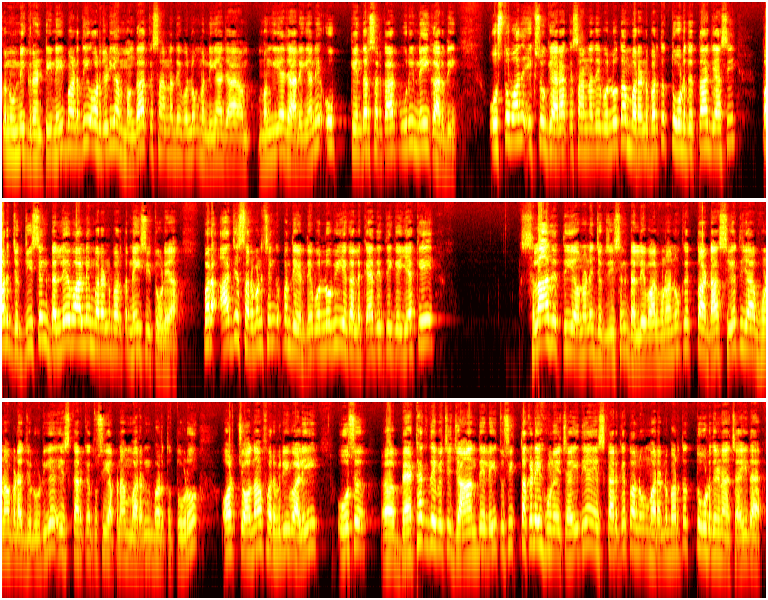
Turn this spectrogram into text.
ਕਾਨੂੰਨੀ ਗਰੰਟੀ ਨਹੀਂ ਬਣਦੀ ਔਰ ਜਿਹੜੀਆਂ ਮੰਗਾਂ ਕਿਸਾਨਾਂ ਦੇ ਵੱਲੋਂ ਮੰਨੀਆਂ ਜਾ, ਮੰਗੀਆਂ ਜਾ ਰਹੀਆਂ ਨੇ, ਉਹ ਕੇਂਦਰ ਸਰਕਾਰ ਪੂਰੀ ਨਹੀਂ ਕਰਦੀ। ਉਸ ਤੋਂ ਬਾਅਦ 111 ਕਿਸਾਨਾਂ ਦੇ ਵੱਲੋਂ ਤਾਂ ਮਰਨ ਵਰਤ ਤੋੜ ਦਿੱਤਾ ਗਿਆ ਸੀ, ਪਰ ਜਗਜੀਤ ਸਿੰਘ ਡੱਲੇਵਾਲ ਨੇ ਮਰਨ ਵਰਤ ਨਹੀਂ ਸੀ ਤੋੜਿਆ। ਪਰ ਅੱਜ ਸਰਵਣ ਸਿੰਘ ਪੰਧੇਰ ਦੇ ਵੱਲੋਂ ਵੀ ਇਹ ਗੱਲ ਕਹਿ ਦਿੱਤੀ ਗਈ ਹੈ ਕਿ ਸਲਾਹ ਦਿੱਤੀ ਹੈ ਉਹਨਾਂ ਨੇ ਜਗਜੀਤ ਸਿੰਘ ਡੱਲੇਵਾਲ ਹੋਣਾ ਨੂੰ ਕਿ ਤੁਹਾਡਾ ਸਿਹਤਯਾਬ ਹੋਣਾ ਬੜਾ ਜ਼ਰੂਰੀ ਹੈ। ਇਸ ਕਰਕੇ ਤੁਸੀਂ ਆਪਣਾ ਮਰਨ ਵਰਤ ਤੋੜੋ ਔਰ 14 ਫਰਵਰੀ ਵਾਲੀ ਉਸ ਬੈਠਕ ਦੇ ਵਿੱਚ ਜਾਣ ਦੇ ਲਈ ਤੁਸੀਂ ਤਕੜੇ ਹੋਣੇ ਚਾਹੀਦੇ ਆ। ਇਸ ਕਰਕੇ ਤੁਹਾਨੂੰ ਮਰਨ ਵਰਤ ਤੋੜ ਦੇਣਾ ਚਾਹੀਦਾ ਹੈ।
